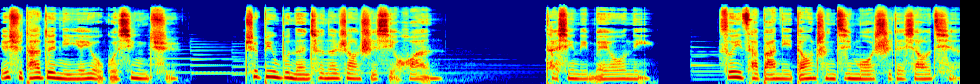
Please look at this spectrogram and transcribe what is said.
也许他对你也有过兴趣，却并不能称得上是喜欢。他心里没有你，所以才把你当成寂寞时的消遣，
